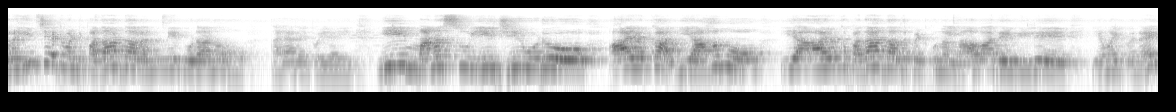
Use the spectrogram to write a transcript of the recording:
గ్రహించేటువంటి పదార్థాలన్నీ కూడాను తయారైపోయాయి. ఈ మనస్సు ఈ జీవుడు ఆ యొక్క ఈ అహము ఈ ఆ యొక్క పదార్థాలతో పెట్టుకున్న లావాదేవీలే ఏమైపోయినాయి?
